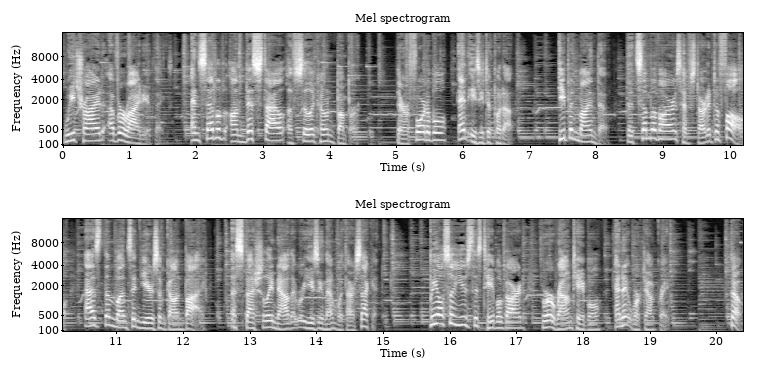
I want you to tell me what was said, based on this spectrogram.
we tried a variety of things and settled on this style of silicone bumper. They're affordable and easy to put up. Keep in mind though, that some of ours have started to fall as the months and years have gone by, especially now that we're using them with our second. We also used this table guard for a round table and it worked out great. So,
